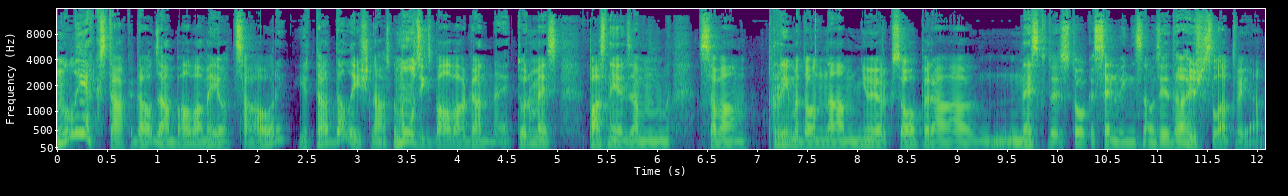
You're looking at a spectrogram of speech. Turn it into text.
nu, liekas tā, ka daudzām balvām ejot cauri, ir tāda dalīšanās. Nu, mūzikas balvā gan nē, tur mēs pasniedzam savām primadonnām Ņujorkas operā, neskatoties to, ka sen viņas nav dziedājušas Latvijā.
